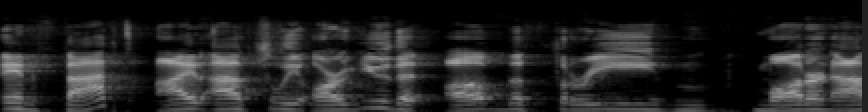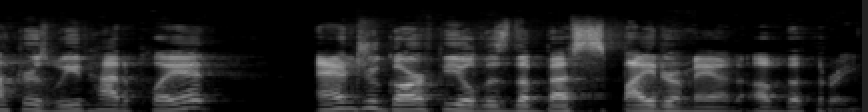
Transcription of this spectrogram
In fact, I'd actually argue that of the three modern actors we've had play it, Andrew Garfield is the best Spider-Man of the three.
